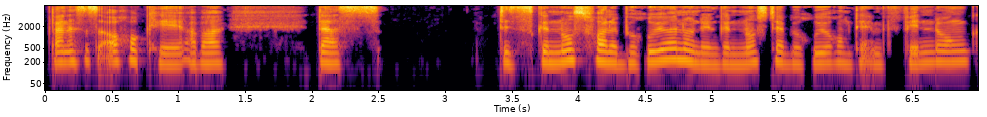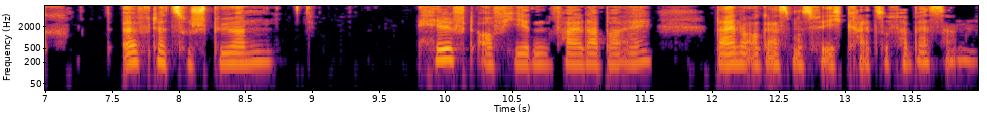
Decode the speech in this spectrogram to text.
dann ist es auch okay. Aber dass dieses genussvolle Berühren und den Genuss der Berührung, der Empfindung öfter zu spüren, hilft auf jeden Fall dabei, deine Orgasmusfähigkeit zu verbessern.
